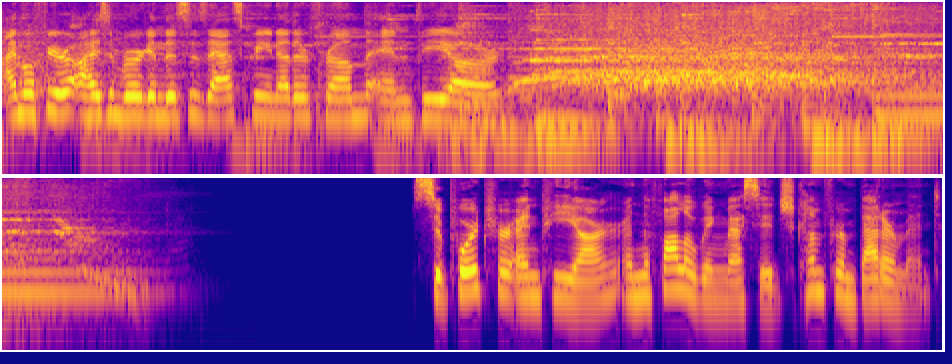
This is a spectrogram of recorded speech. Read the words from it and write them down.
I'm Ophira Eisenberg, and this is Ask Me Another from NPR. Support for NPR and the following message come from Betterment,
